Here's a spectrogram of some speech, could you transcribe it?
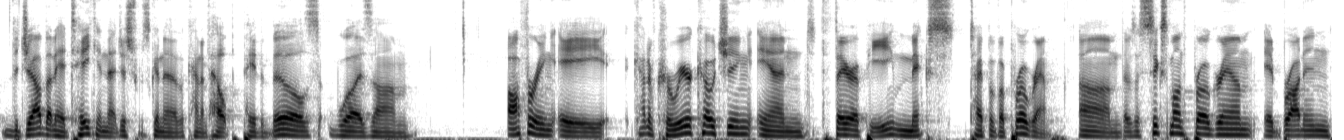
the job that I had taken that just was going to kind of help pay the bills was um, offering a kind of career coaching and therapy mix type of a program. Um, there was a six month program. It brought in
